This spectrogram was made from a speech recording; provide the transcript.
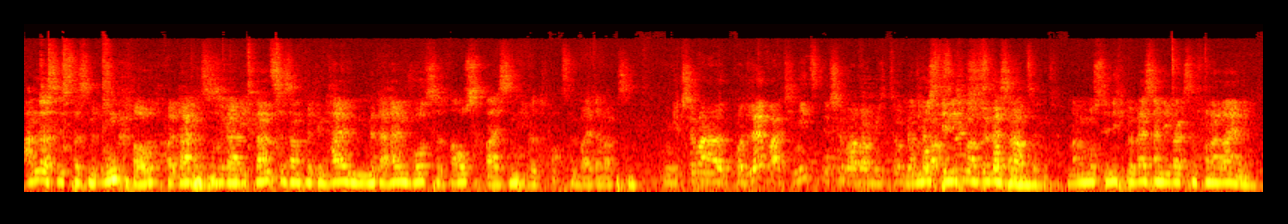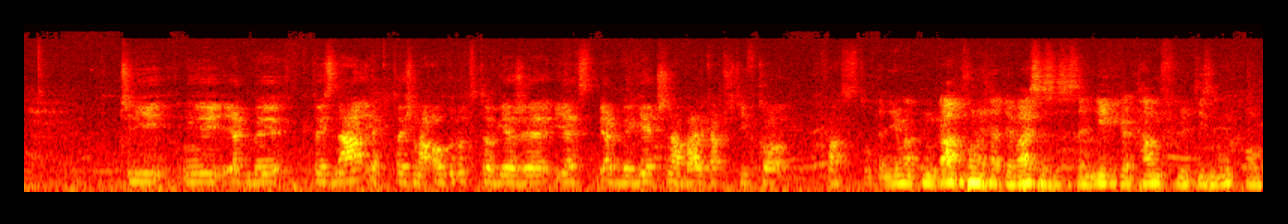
Anders ist das mit Unkraut, weil da kannst du sogar die Pflanze samt mit, dem halben, mit der halben Wurzel rausreißen, die wird trotzdem weiter wachsen. Nie trzeba nawet podlewać, nic nie trzeba robić, to Man będzie muss die nicht mal rosnąć bewässern. 100%. Man muss die nicht bewässern, die wachsen von alleine. Czyli y, jakby ktoś zna, jak ktoś ma ogród, to wie, że jest jakby wieczna walka przeciwko chwastu. Wenn jemand einen Garten von euch hat, der weiß es, es ist ein ewiger Kampf mit diesem Unkraut.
